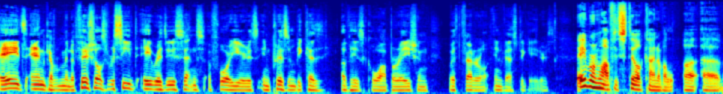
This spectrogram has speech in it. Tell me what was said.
aides and government officials received a reduced sentence of four years in prison because of his cooperation with federal investigators. Abramoff is still kind of a a,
